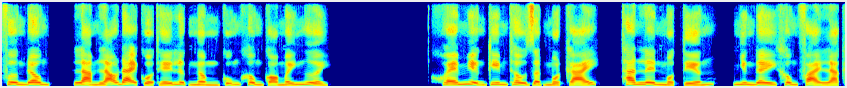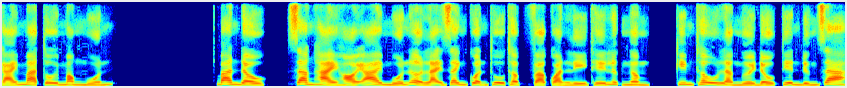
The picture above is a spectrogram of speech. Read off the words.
Phương Đông, làm lão đại của thế lực ngầm cũng không có mấy người. Khóe miệng Kim Thâu giật một cái, than lên một tiếng, nhưng đây không phải là cái mà tôi mong muốn. Ban đầu, Giang Hải hỏi ai muốn ở lại danh quận thu thập và quản lý thế lực ngầm, Kim Thâu là người đầu tiên đứng ra.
